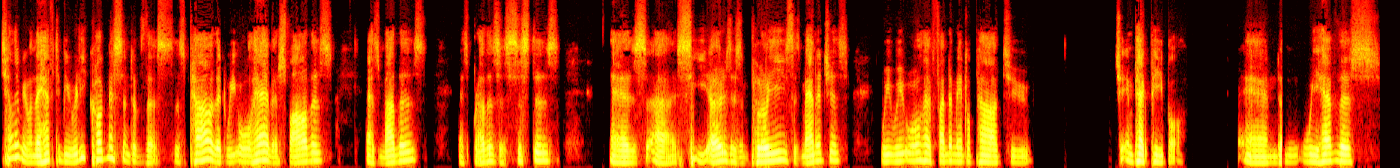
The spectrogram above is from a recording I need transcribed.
tell everyone they have to be really cognizant of this, this power that we all have as fathers, as mothers, as brothers, as sisters, as uh, CEOs, as employees, as managers. We, we all have fundamental power to, to impact people. And we have this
